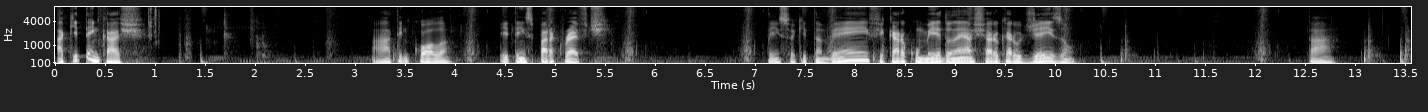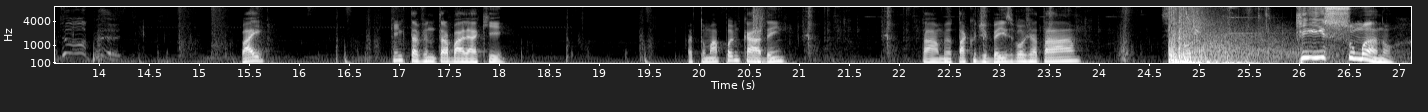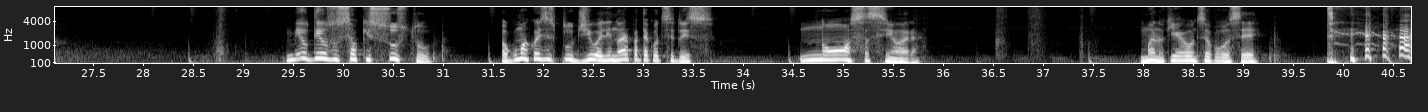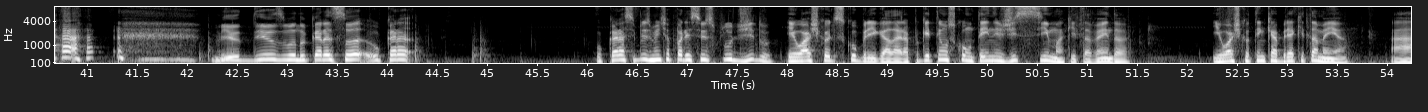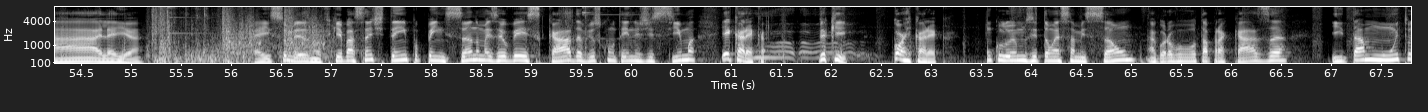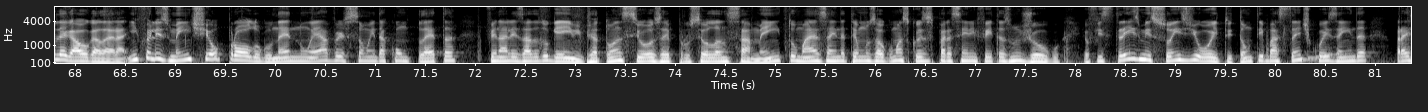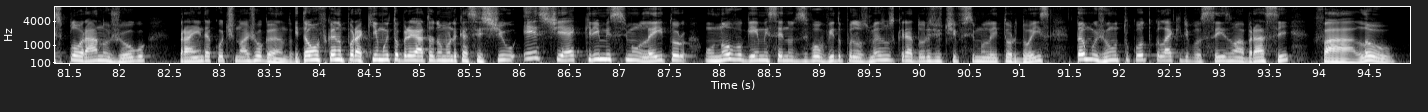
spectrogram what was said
Aqui tem caixa. Ah, tem cola. Itens para craft. Tem isso aqui também. Ficaram com medo, né? Acharam que era o Jason. Tá. Vai. Quem que tá vindo trabalhar aqui? Vai tomar pancada, hein? Tá, o meu taco de beisebol já tá... Que isso, mano? Meu Deus do céu, que susto! Alguma coisa explodiu ali, não era pra ter acontecido isso. Nossa senhora. Mano, o que aconteceu com você? Meu Deus, mano, o cara só... O cara... O cara simplesmente apareceu explodido. Eu acho que eu descobri, galera. Porque tem uns containers de cima aqui, tá vendo? E eu acho que eu tenho que abrir aqui também, ó. Ah, olha aí, ó. É isso mesmo. Eu fiquei bastante tempo pensando, mas eu vi a escada, vi os containers de cima. E aí, careca? Vem aqui. Corre, careca. Concluímos então essa missão. Agora eu vou voltar pra casa. E tá muito legal, galera. Infelizmente é o prólogo, né? Não é a versão ainda completa finalizada do game. Já tô ansioso aí pro seu lançamento, mas ainda temos algumas coisas para serem feitas no jogo. Eu fiz três missões de oito, então tem bastante coisa ainda para explorar no jogo para ainda continuar jogando. Então, ficando por aqui, muito obrigado a todo mundo que assistiu. Este é Crime Simulator, um novo game sendo desenvolvido pelos mesmos criadores de Thief Simulator 2. Tamo junto, conto com o like de vocês, um abraço e falou!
